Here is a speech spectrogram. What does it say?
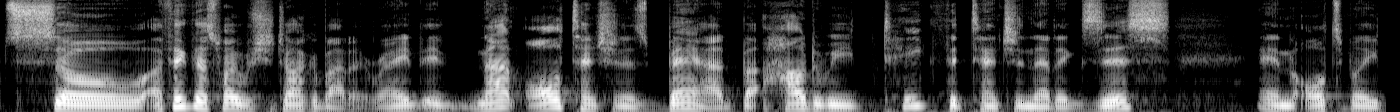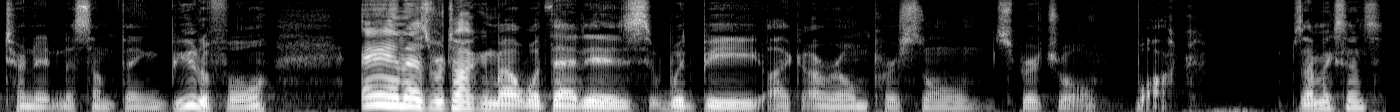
So I think that's why we should talk about it, right? It, not all tension is bad, but how do we take the tension that exists and ultimately turn it into something beautiful? And as we're talking about what that is, would be like our own personal spiritual walk. Does that make sense?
